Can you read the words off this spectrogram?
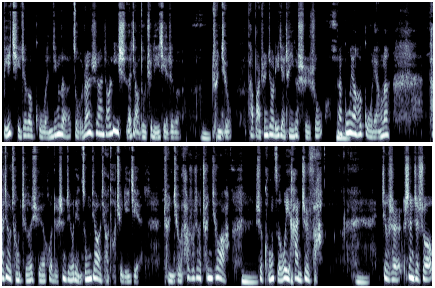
比起这个古文经的《左传》是按照历史的角度去理解这个春秋。他把春秋理解成一个史书，那公羊和谷梁呢？他就从哲学或者甚至有点宗教角度去理解春秋。他说这个春秋啊，是孔子为汉治法，就是甚至说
